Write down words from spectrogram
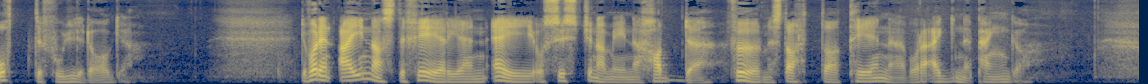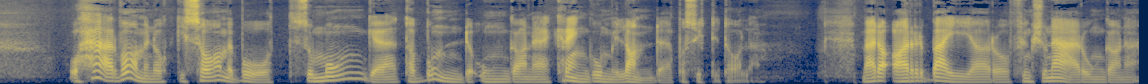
åtte fulle dager. Det var den eneste ferien jeg og søsknene mine hadde før vi starta tjene våre egne penger. Og her var vi nok i samme båt som mange av bondeungene kreng om i landet på syttitallet medan arbeider- og funksjonærungane,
